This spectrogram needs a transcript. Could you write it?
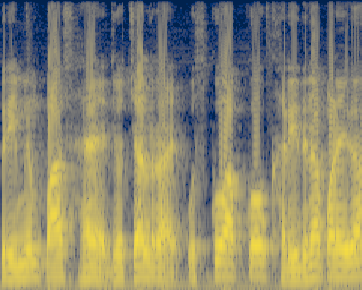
प्रीमियम पास है, जो चल रहा है, उसको आपको खरीदना पड़ेगा।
